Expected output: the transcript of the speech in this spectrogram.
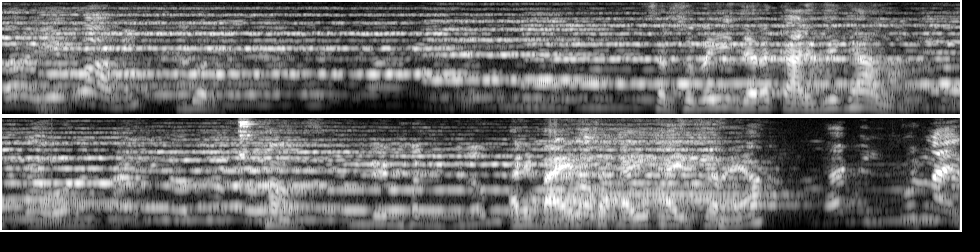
तर येतो आम्ही. सासूबाई जरा काळजी घ्या. हा. बेटा विक्रम आणि बाहेरचं काही खायचं नाही हा? बिलकुल नाही.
